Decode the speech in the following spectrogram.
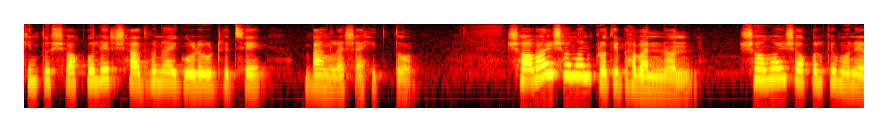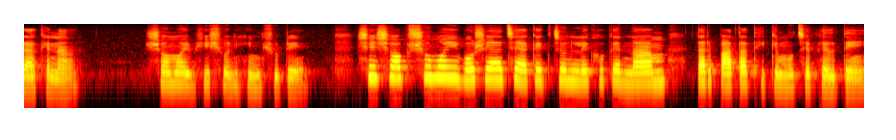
কিন্তু সকলের সাধনায় গড়ে উঠেছে বাংলা সাহিত্য। সবাই সমান প্রতিভাবান নন, সময় সকলকে মনে রাখে না, সময় ভীষণ হিংসুটে। সে সব সময়ই বসে আছে এক একজন লেখকের নাম তার পাতা থেকে মুছে ফেলতে।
